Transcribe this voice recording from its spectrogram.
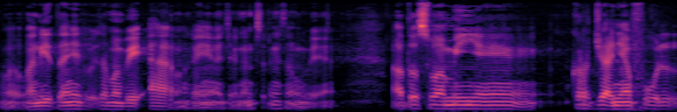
wanitanya sibuk sama BA makanya jangan sering sama BA atau suaminya kerjanya full.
